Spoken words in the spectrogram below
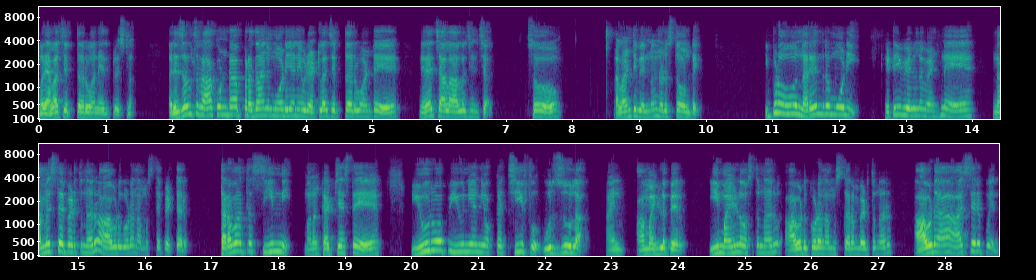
మరి ఎలా చెప్తారు అనేది ప్రశ్న. రిజల్ట్స్ రాకుండా ప్రధాని మోడీ అని ఇవి ఎట్లా చెప్తారు అంటే నేనే చాలా ఆలోచించా. సో అలాంటివి ఎన్నో నడుస్తూ ఉంటాయి. ఇప్పుడు నరేంద్ర మోడీ ఇటీవల వెళ్ళిన వెంటనే నమస్తే పెడుతున్నారు ఆవిడ కూడా నమస్తే పెట్టారు. తర్వాత సీన్ని మనం కట్ చేస్తే యూరోప్ యూనియన్ యొక్క చీఫ్ ఉర్జులా ఆయన ఆ మహిళ పేరు. ఈ మహిళ వస్తున్నారు ఆవిడ కూడా నమస్కారం పెడుతున్నారు. ఆవిడ ఆశ్చర్యపోయింది.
